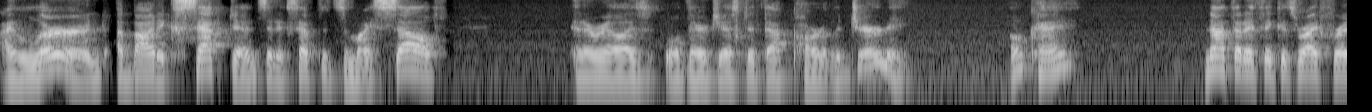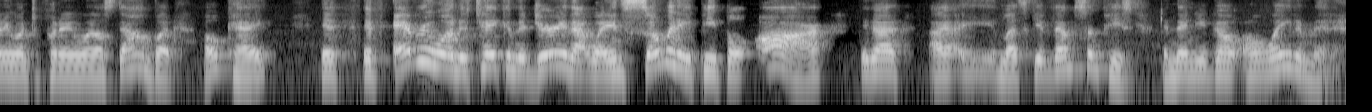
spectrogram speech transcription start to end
I learned about acceptance and acceptance of myself, and I realized, well, they're just at that part of the journey. Okay. Not that I think it's right for anyone to put anyone else down, but okay. If, if everyone is taking the journey that way, and so many people are, you got, I, let's give them some peace. And then you go, oh, wait a minute.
